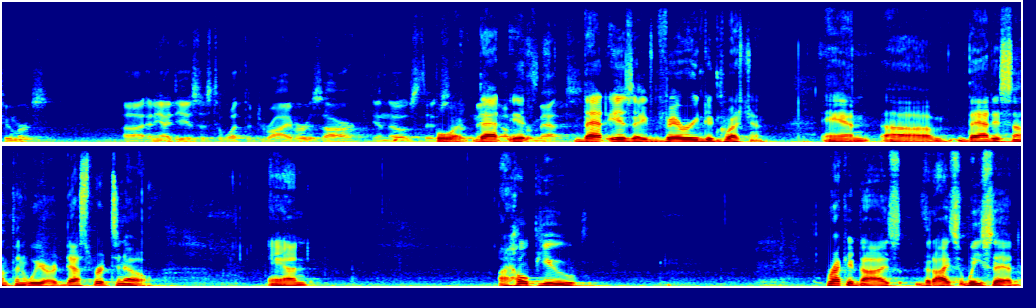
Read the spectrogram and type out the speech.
tumors. Uh, any ideas as to what the drivers are in those that Boy, sort of that up is, for MET? that is a very good question. And um, that is something we are desperate to know. And I hope you recognize that I, we said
